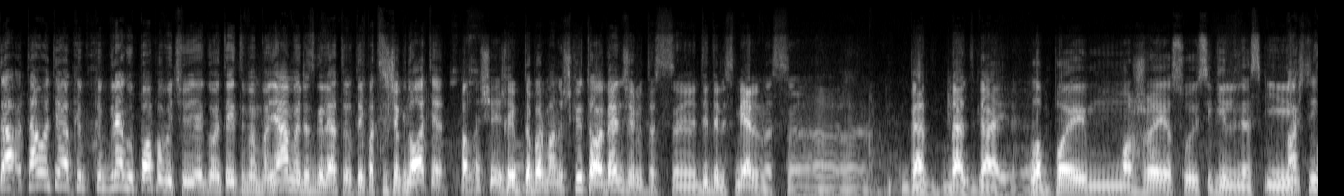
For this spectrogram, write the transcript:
tau, tau atėjo kaip, kaip Gregui Popovičiui, jeigu ateitų Vembanjam ir jis galėtų taip atsižegnoti. Panašiai. Kaip žinau. dabar man užkrito Avengerių tas e, didelis mėlynas e, bad, bad guy. Labai mažai esu įsigilinęs į Aš tai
